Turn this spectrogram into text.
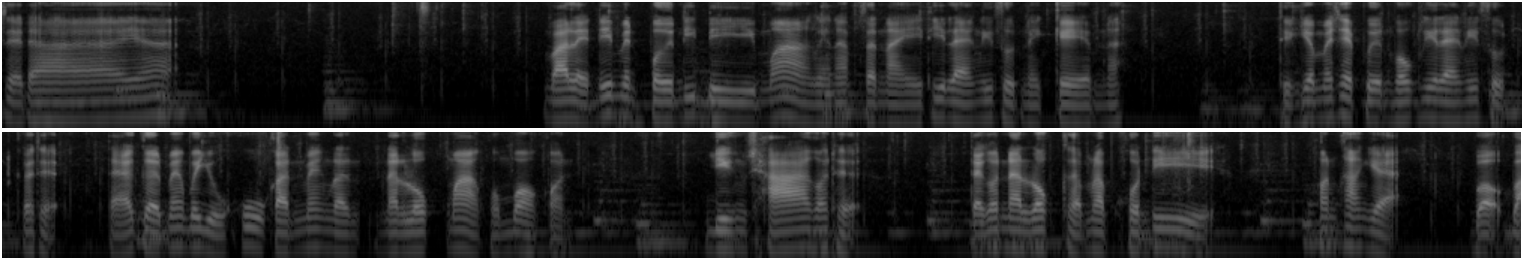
เสียดายอะบาเลตนี่เป็นปืนที่ดีมากเลยนะสไนที่แรงที่สุดในเกมนะ ถึงจะไม่ใช่ปืนพกที่แรงที่สุดก็เถอะ แต่ถ้าเกิดแม่งไปอยู่คู่กันแม่งนรกมากผมบอกก่อน ยิงช้าก็เถอะ แต่ก็นรกสำหรับคนที่ค่อนข้างจะ เบาบ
